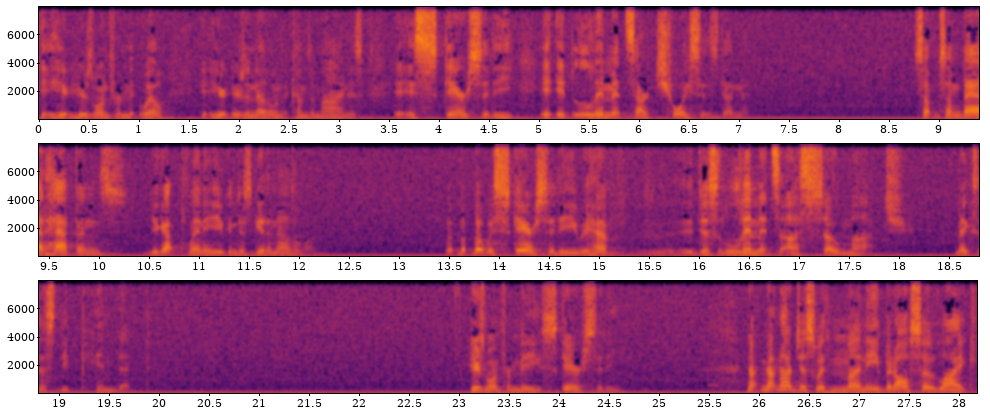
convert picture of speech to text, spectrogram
Here's one for me. Well, here's another one that comes to mind is, is scarcity. It, it limits our choices, doesn't it? Something some bad happens, you got plenty, you can just get another one. But, but, but with scarcity, we have, it just limits us so much, makes us dependent. Here's one for me scarcity. Not, not, not just with money, but also like,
